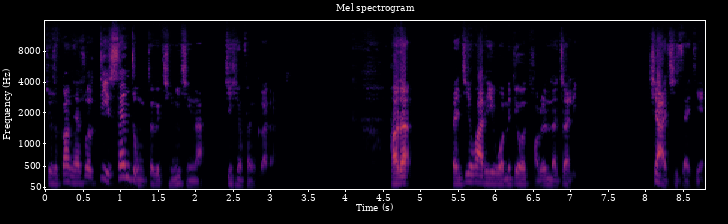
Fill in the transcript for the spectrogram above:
就是刚才说的第三种这个情形啊进行分割的。好的，本期话题我们就讨论到这里，下期再见。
